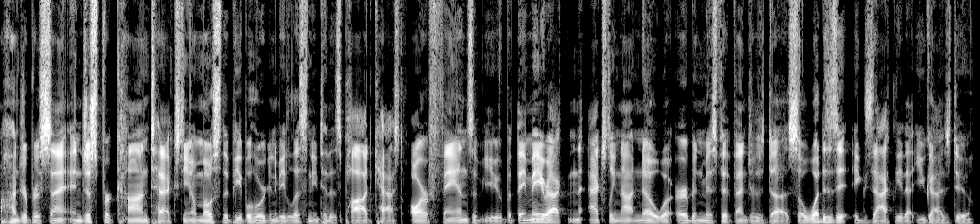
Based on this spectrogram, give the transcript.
100% and just for context you know most of the people who are going to be listening to this podcast are fans of you but they may actually not know what urban misfit ventures does. So what is it exactly that you guys do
